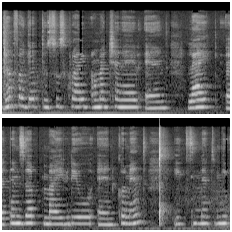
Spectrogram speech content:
Don't forget to subscribe on my channel and like uh, thumbs up my video and comment. It's made me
